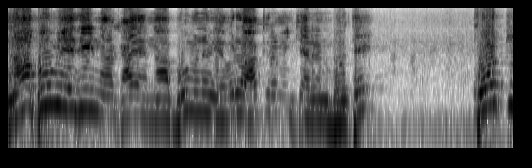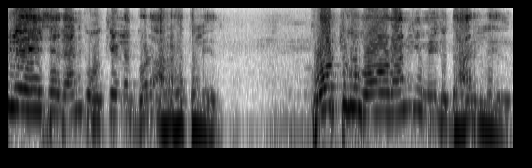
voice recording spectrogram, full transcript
నా భూమి ఏది? నాకు నా భూమిని ఎవరు ఆక్రమించారని పోతే కోర్టులో వేసేదానికి వకీళ్ళకు కూడా అర్హత లేదు. కోర్టుకు పోవడానికి మీకు దారి లేదు.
